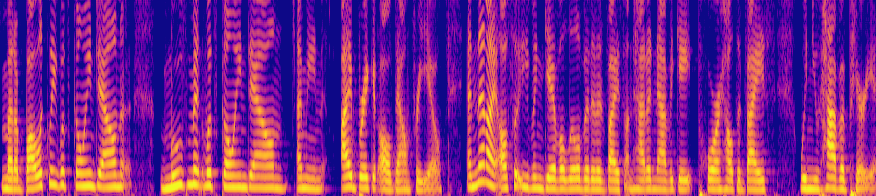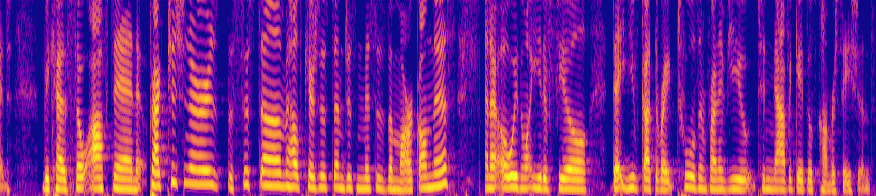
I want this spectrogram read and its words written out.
metabolically what's going down, movement what's going down. I mean, I break it all down for you. And then I also even give a little bit of advice on how to navigate poor health advice when you have a period because so often practitioners, the system, healthcare system just misses the mark on this. And I always want you to feel that you've got the right tools in front of you to navigate those conversations.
